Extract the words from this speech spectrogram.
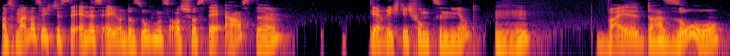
Aus meiner Sicht ist der NSA-Untersuchungsausschuss der erste, der richtig funktioniert, Mhm. weil da so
